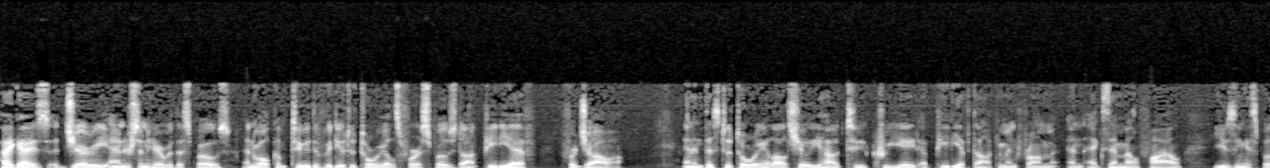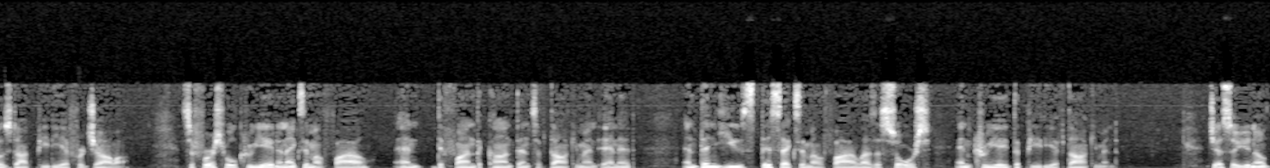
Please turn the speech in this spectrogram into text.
Hi guys, Jerry Anderson here with Aspose and welcome to the video tutorials for Aspose.pdf for Java. And in this tutorial I'll show you how to create a PDF document from an XML file using Aspose.pdf for Java. So first we'll create an XML file and define the contents of document in it and then use this XML file as a source and create the PDF document. Just so you know,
